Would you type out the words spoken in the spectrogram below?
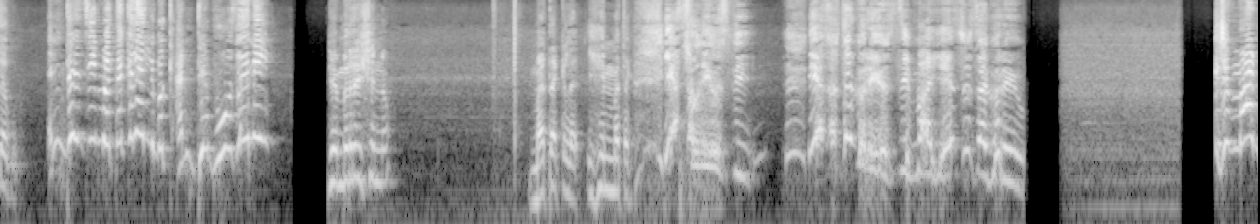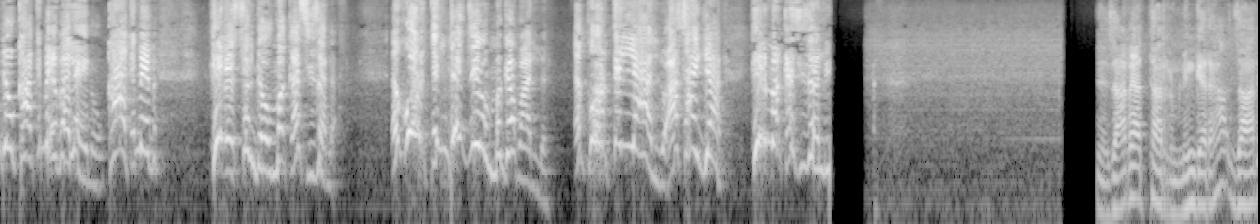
ፀጉር እንደዚህ መጠቅለል በቃ እንደ ቦዘኔ የምርሽን ነው? መጠቅለል ይሄን መጠቅለል የሱን ውስጥ የሱ ጸጉር ውስጥ ማየ የሱ ጸጉር ጅማ እንደው ከአቅሜ በላይ ነው። ከአቅሜ በ- ሂድስ እንደው መቀስ ይዘናል። እቆርጥ እንደዚህ ነው ምገባለህ። እቆርጥልሃለሁ፣ አሳያል። ሂድ መቀስ ይዘልኝ። ዛሬ አታርም፣ ልንገርህ፣ ዛሬ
